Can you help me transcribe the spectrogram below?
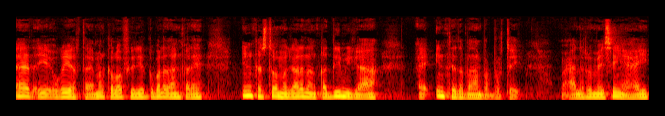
aada ayay uga yartahay marka loo fiiriyo goboladan kale inkastoo magaaladan qadiimiga ah ay inteeda badan burburtay. Waxaa la rumaysan yahay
